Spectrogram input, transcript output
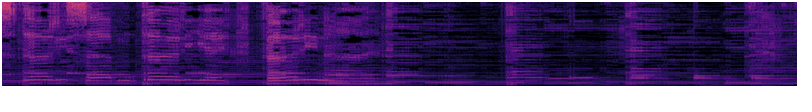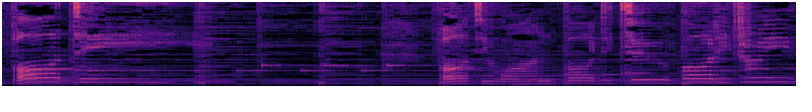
37, 38, 39, 40, 41, 42, 43,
